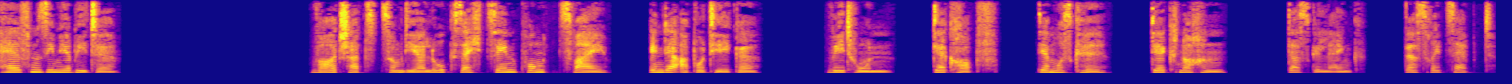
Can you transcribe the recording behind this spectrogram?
Helfen Sie mir bitte. Wortschatz zum Dialog 16.2. In der Apotheke. Wehtun. Der Kopf. Der Muskel. Der Knochen. Das Gelenk. Das Rezept.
